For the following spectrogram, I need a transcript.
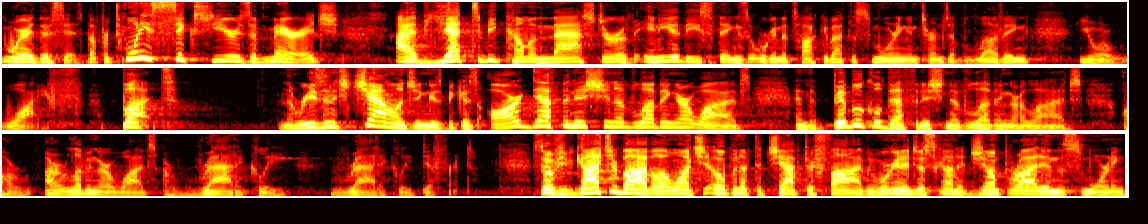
where this is. But for 26 years of marriage, I have yet to become a master of any of these things that we're going to talk about this morning in terms of loving your wife. But and the reason it's challenging is because our definition of loving our wives and the biblical definition of loving our lives are, are loving our wives are radically, radically different. So if you've got your Bible, I want you to open up to chapter 5, and we're going to just kind of jump right in this morning.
